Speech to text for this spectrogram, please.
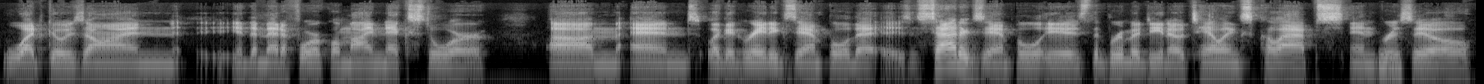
what goes on in the metaphorical mind next door. Um, and like a great example that is a sad example is the Brumadinho tailings collapse in mm-hmm. Brazil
